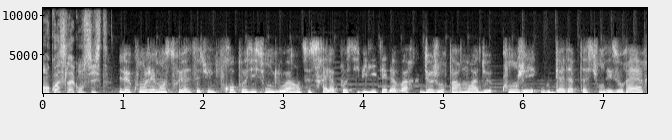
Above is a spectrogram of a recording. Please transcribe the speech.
En quoi cela consiste? Le congé menstruel, c'est une proposition de loi. hein. Ce serait la possibilité d'avoir deux jours par mois de congé ou d'adaptation des horaires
